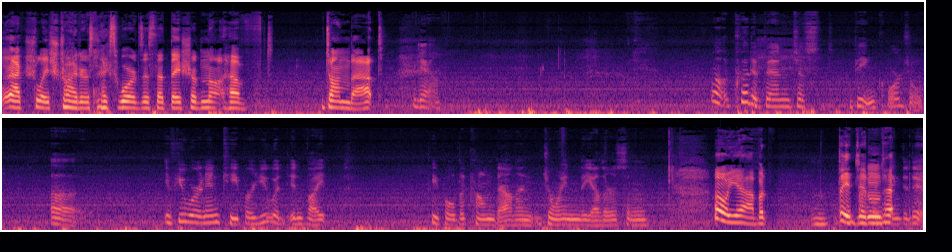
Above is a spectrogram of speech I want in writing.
actually, Strider's next words is that they should not have done that. Yeah. Well, it could have been just being cordial. Uh, if you were an innkeeper, you would invite people to come down and join the others and Oh yeah, but they didn't. Ha- to do.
